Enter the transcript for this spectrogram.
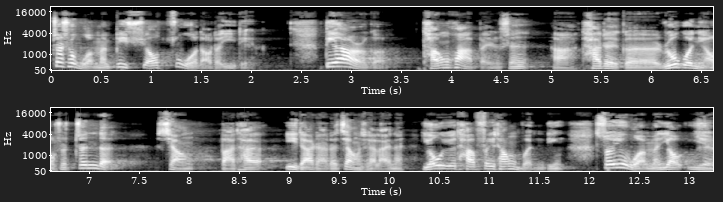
这是我们必须要做到的一点。第二个，糖化本身啊，它这个，如果你要是真的想把它一点点的降下来呢，由于它非常稳定，所以我们要引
